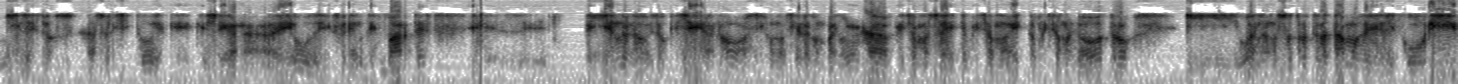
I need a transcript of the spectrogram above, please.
miles los, las solicitudes que, que llegan a, EU de diferentes partes, lo, que sea, ¿no? Así como decía la compañera, precisamos aceite, precisamos esto, precisamos lo otro, y bueno, nosotros tratamos de, cubrir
